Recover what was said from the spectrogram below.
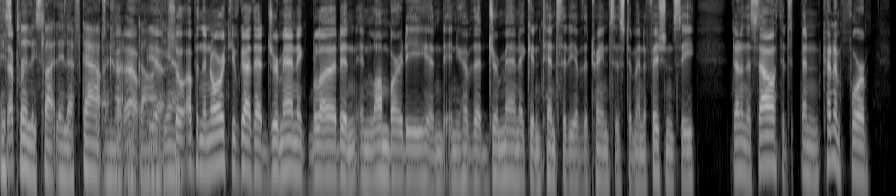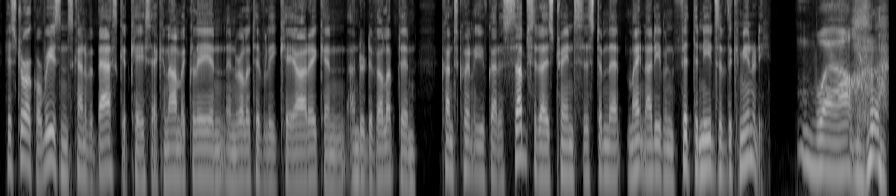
is clearly slightly left out it's in that out, regard. Yeah. yeah. So up in the north, you've got that Germanic blood in, in Lombardy, and, and you have that Germanic intensity of the train system and efficiency. Down in the south, it's been kind of for historical reasons, kind of a basket case economically and, and relatively chaotic and underdeveloped. And consequently, you've got a subsidized train system that might not even fit the needs of the community. Well,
